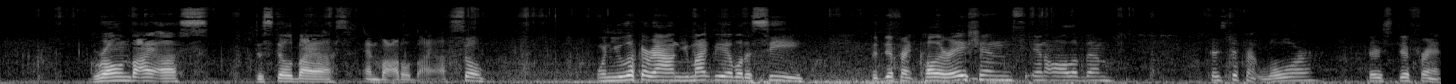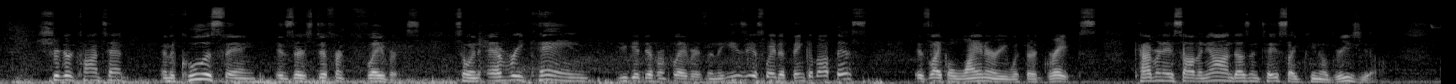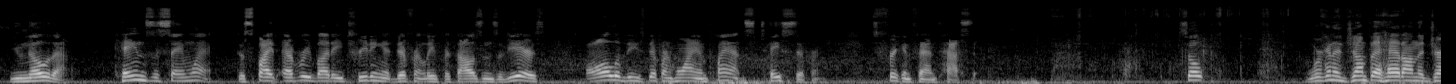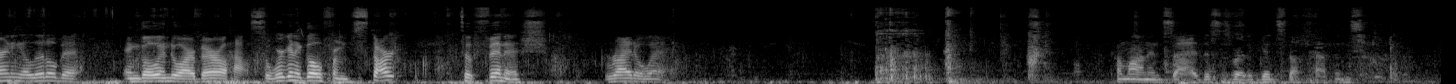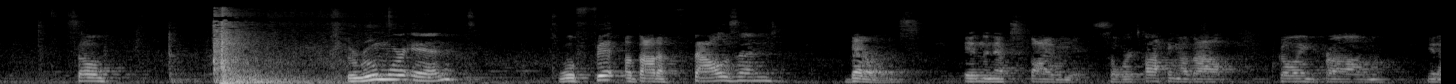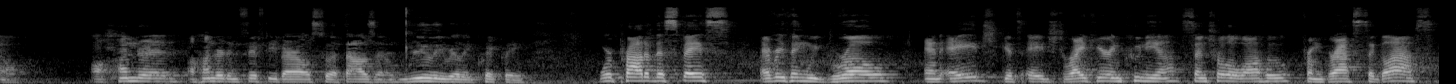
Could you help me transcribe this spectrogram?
grown by us, distilled by us, and bottled by us. So when you look around, you might be able to see the different colorations in all of them. There's different lore. There's different sugar content. And the coolest thing is there's different flavors. So in every cane, you get different flavors. And the easiest way to think about this is like a winery with their grapes. Cabernet Sauvignon doesn't taste like Pinot Grigio. You know that. Cane's the same way. Despite everybody treating it differently for thousands of years, all of these different Hawaiian plants taste different. It's freaking fantastic. So we're gonna jump ahead on the journey a little bit and go into our barrel house. So we're gonna go from start to finish right away. Come on inside. This is where the good stuff happens. So, the room we're in will fit about a thousand barrels in the next five years. So we're talking about going from, you know, 100, 150 barrels to a thousand really, really quickly. We're proud of this space. Everything we grow and age gets aged right here in Kunia, central Oahu, from grass to glass.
